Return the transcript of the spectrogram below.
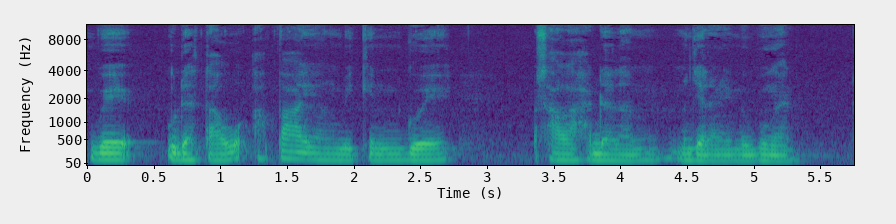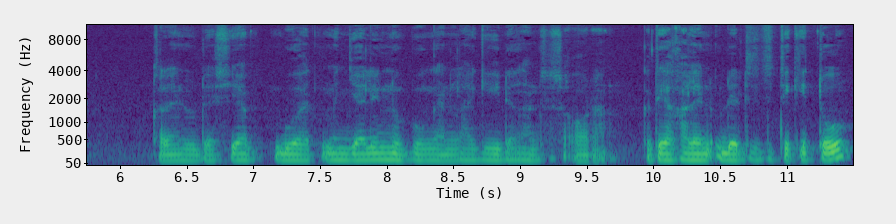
gue udah tahu apa yang bikin gue salah dalam menjalani hubungan. Kalian udah siap buat menjalin hubungan lagi dengan seseorang. Ketika kalian udah di titik itu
